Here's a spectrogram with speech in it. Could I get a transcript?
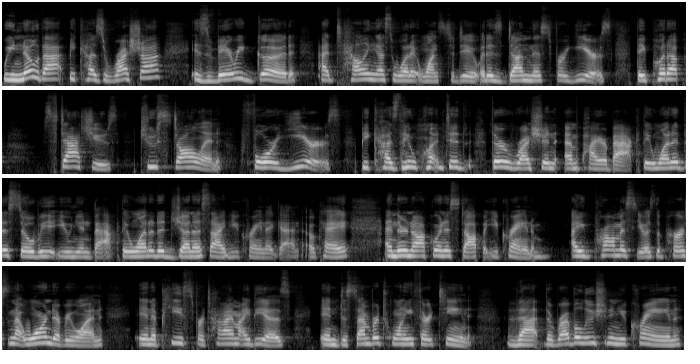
We know that because Russia is very good at telling us what it wants to do. It has done this for years. They put up statues to Stalin for years because they wanted their Russian empire back. They wanted the Soviet Union back. They wanted to genocide Ukraine again, okay? And they're not going to stop at Ukraine. I promise you, as the person that warned everyone in a piece for Time Ideas in December 2013, that the revolution in Ukraine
